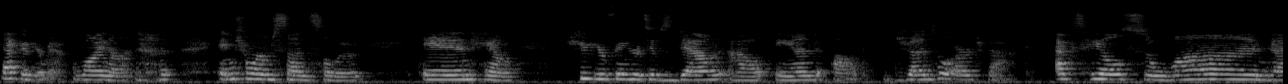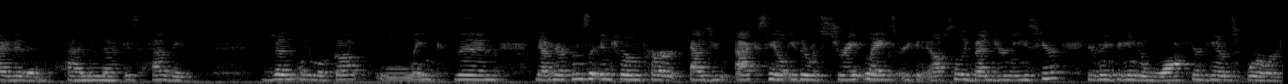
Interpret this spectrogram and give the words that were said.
back of your mat. Why not? Inchworm sun salute. Inhale. Shoot your fingertips down, out, and up. Gentle arch back. Exhale, swan, dive it in. Head and neck is heavy. Gently look up, lengthen. Now here comes the inchworm part. As you exhale, either with straight legs or you can absolutely bend your knees here, you're going to begin to walk your hands forward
